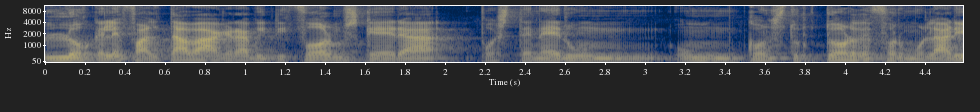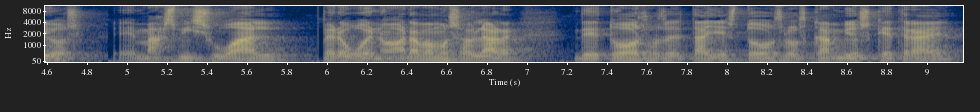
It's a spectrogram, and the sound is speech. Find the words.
lo que le faltaba a Gravity Forms, que era pues tener un, constructor de formularios eh, más visual. Pero bueno, ahora vamos a hablar de todos los detalles, todos los cambios que trae.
